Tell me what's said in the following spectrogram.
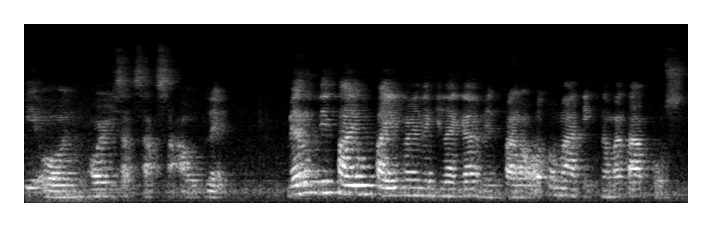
i-on or isaksak sa outlet. Meron din tayong timer na ginagamit para automatic na matapos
